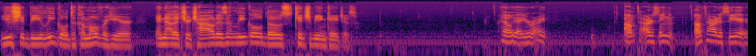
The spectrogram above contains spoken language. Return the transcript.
you should be legal to come over here. And now that your child isn't legal, those kids should be in cages. Hell yeah, you're right. I'm tired of seeing. I'm tired of seeing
